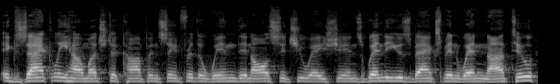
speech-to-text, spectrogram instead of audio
exactly how much to compensate for the wind in all situations, when to use backspin, when not to.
